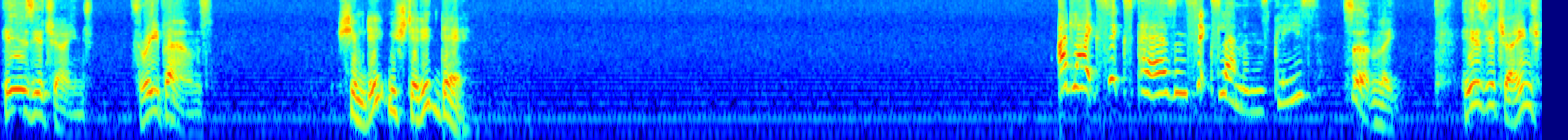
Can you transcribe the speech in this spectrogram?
Here's your change. Three pounds. Şimdi müşteri D. I'd like six pears and six lemons, please. Certainly. Here's your change.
